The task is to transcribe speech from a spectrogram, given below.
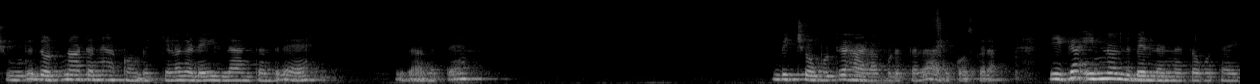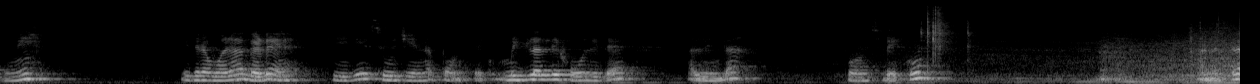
ಚೂರು ದೊಡ್ಡ ನಾಟನೇ ಹಾಕ್ಕೊಬೇಕು. ಕೆಳಗಡೆ ಇಲ್ಲ ಅಂತಂದರೆ ಇದಾಗುತ್ತೆ. ಬಿಚ್ಚೋಗ್ಬಿಟ್ರೆ ಹಾಳಾಗ್ಬಿಡುತ್ತಲ್ಲ, ಅದಕ್ಕೋಸ್ಕರ. ಈಗ ಇನ್ನೊಂದು ಬೆಲ್ಲನ್ನು ತಗೋತಾ ಇದ್ದೀನಿ. ಇದರ ಒಳಗಡೆ ಹೀಗೆ ಸೂಜಿಯನ್ನು ಪೋಣಿಸ್ಬೇಕು. ಮಿಡ್ಲಲ್ಲಿ ಹೋಲಿದೆ ಅಲ್ಲಿಂದ ಪೋಣಿಸ್ಬೇಕು. ಆನಂತರ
